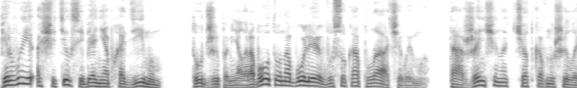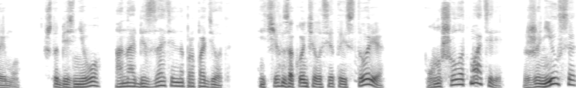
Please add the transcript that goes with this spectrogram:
впервые ощутил себя необходимым, тут же поменял работу на более высокооплачиваемую. Та женщина четко внушила ему, что без него она обязательно пропадет. И чем закончилась эта история? Он ушел от матери, женился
